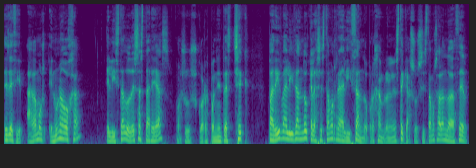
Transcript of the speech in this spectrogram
Es decir, hagamos en una hoja el listado de esas tareas, con sus correspondientes check, para ir validando que las estamos realizando. Por ejemplo, en este caso, si estamos hablando de hacer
